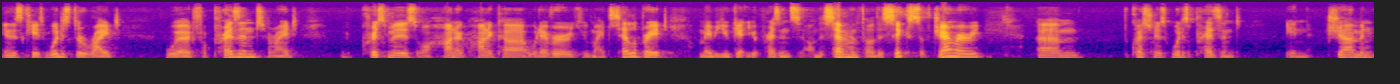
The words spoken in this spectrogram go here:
In this case, what is the right word for present, right? Christmas or Hanukkah, whatever you might celebrate. Maybe you get your presents on the 7th or the 6th of January. Um, the question is, what is present in German?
